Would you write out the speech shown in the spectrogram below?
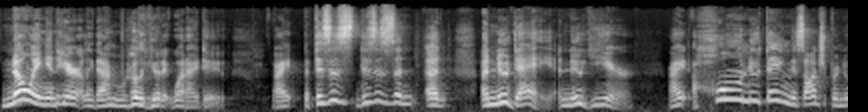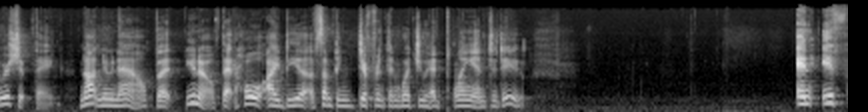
Knowing inherently that I'm really good at what I do, right? But this is this is a, a, a new day, a new year, right? A whole new thing, this entrepreneurship thing. Not new now, but you know, that whole idea of something different than what you had planned to do. And if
